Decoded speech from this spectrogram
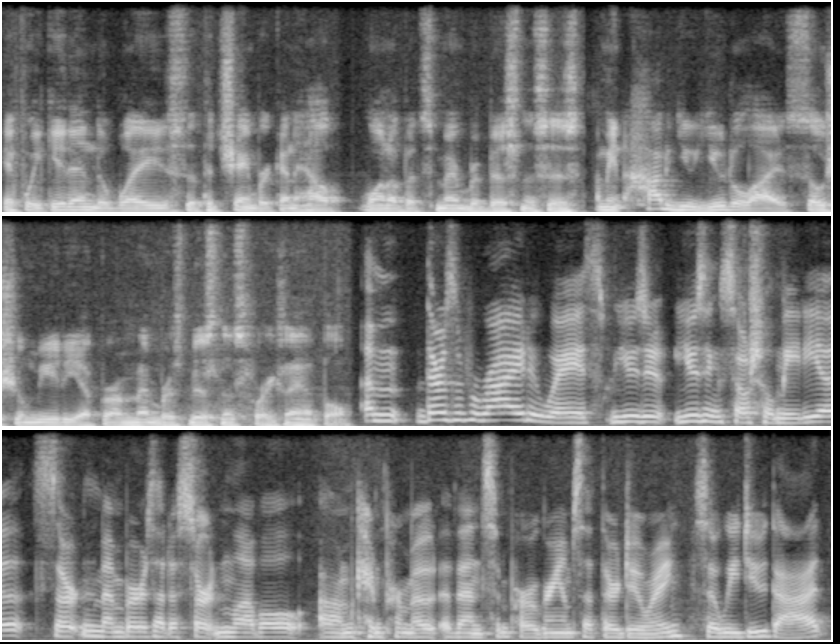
if we get into ways that the chamber can help one of its member businesses, I mean, how do you utilize social media for a member's business, for example? Um, there's a variety of ways using, using social media. Certain members at a certain level um, can promote events and programs that they're doing. So we do that.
